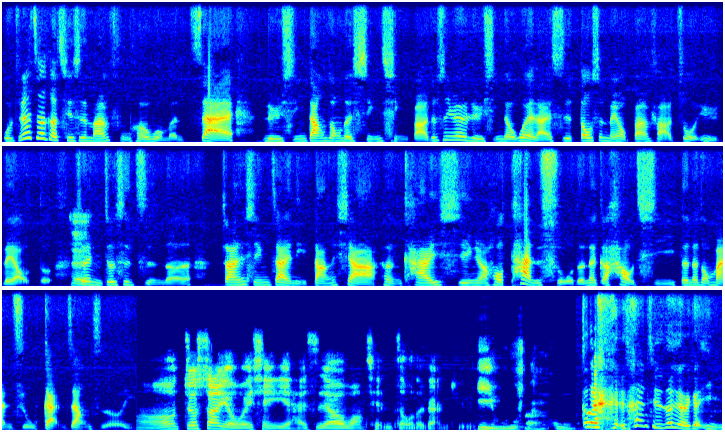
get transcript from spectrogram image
我觉得这个其实蛮符合我们在旅行当中的心情吧，就是因为旅行的未来是都是没有办法做预料的，所以你就是只能。专心在你当下很开心，然后探索的那个好奇的那种满足感，这样子而已。哦，就算有危险，也还是要往前走的感觉，义无反顾。对，但其实这有一个隐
